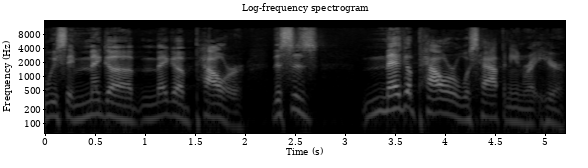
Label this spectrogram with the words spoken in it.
we say mega, mega power. This is mega power was happening right here.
